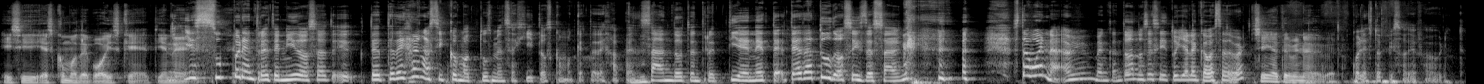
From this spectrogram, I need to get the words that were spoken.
Y sí, es como The Voice que tiene. Y es súper entretenido, o sea, te, te dejan así como tus mensajitos, como que te deja pensando, te entretiene, te, te da tu dosis de sangre. Está buena, a mí me encantó, no sé si tú ya la acabaste de ver. Sí, ya terminé de ver. ¿Cuál es tu episodio favorito?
